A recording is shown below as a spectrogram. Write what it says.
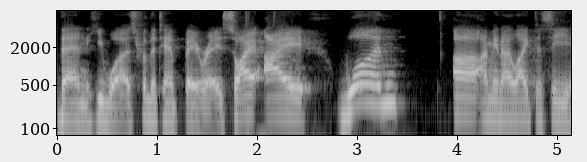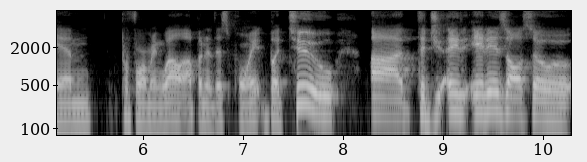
than he was for the Tampa Bay Rays. So I, I one, uh, I mean, I like to see him performing well up until this point, but two, uh, the it, it is also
